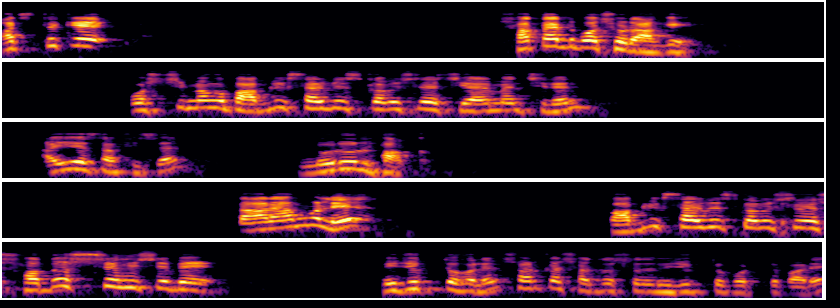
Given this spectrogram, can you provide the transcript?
আজ থেকে সাত আট বছর আগে পশ্চিমবঙ্গ পাবলিক সার্ভিস কমিশনের চেয়ারম্যান ছিলেন আইএস অফিসার নুরুল হক। তার আমলে পাবলিক সার্ভিস কমিশনের সদস্য হিসেবে নিযুক্ত হলেন, সরকার সদস্যদের নিযুক্ত করতে পারে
